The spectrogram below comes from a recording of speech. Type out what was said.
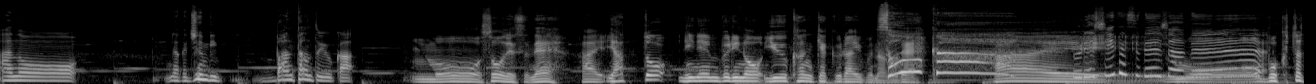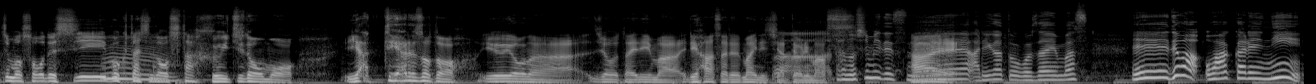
あのーなんか準備万端というかもうそうですね。はい。やっと2年ぶりの有観客ライブなので。そうかはい。嬉しいですねじゃあね僕たちもそうですし、うん僕たちのスタッフ一同もやってやるぞというような状態で今リハーサル毎日やっております。楽しみですね、はいありがとうございます、えーではお別れに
